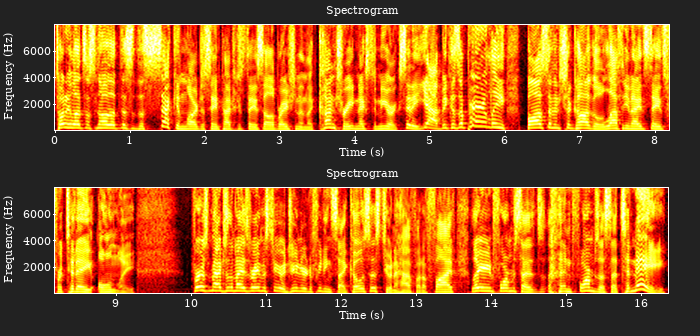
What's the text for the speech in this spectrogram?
Tony lets us know that this is the second largest St. Patrick's Day celebration in the country next to New York City. Yeah, because apparently Boston and Chicago left the United States for today only. First match of the night is Rey Mysterio Jr. defeating Psychosis, two and a half out of five. Larry informs, us, informs us that Tenay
